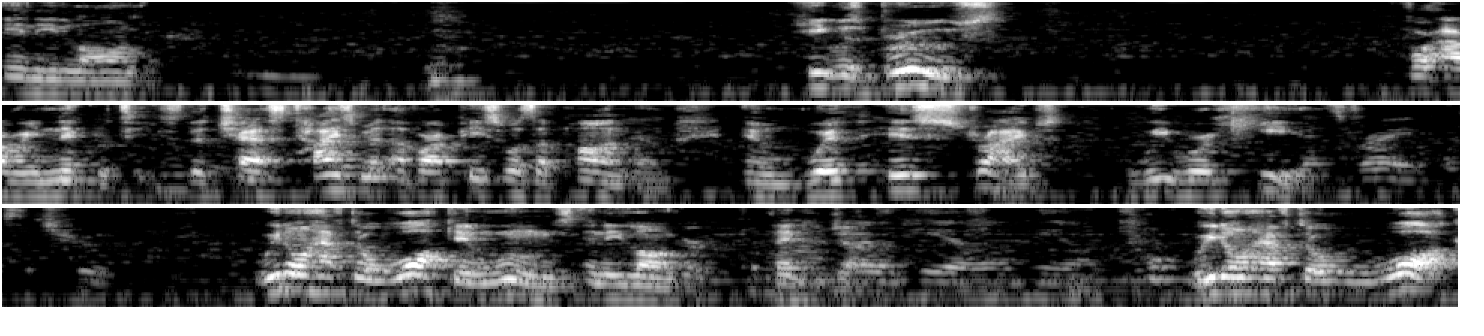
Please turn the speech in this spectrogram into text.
any longer. He was bruised for our iniquities. The chastisement of our peace was upon him, and with his stripes we were healed. That's right. That's the truth. We don't have to walk in wounds any longer. Thank you, John. I'm healed. I'm healed. We don't have to walk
